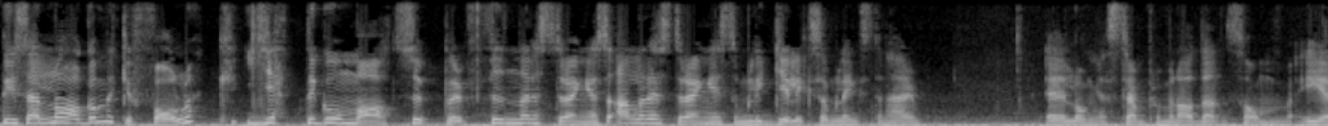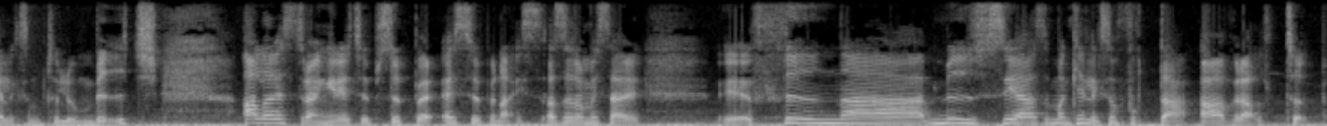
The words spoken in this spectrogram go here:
Det är så här lagom mycket folk, jättegod mat, superfina restauranger. Så alla restauranger som ligger liksom längs den här eh, långa strandpromenaden som är liksom Tulum beach. Alla restauranger är typ super, är super nice. Alltså de är så här, eh, fina, mysiga, alltså man kan liksom fota överallt typ.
